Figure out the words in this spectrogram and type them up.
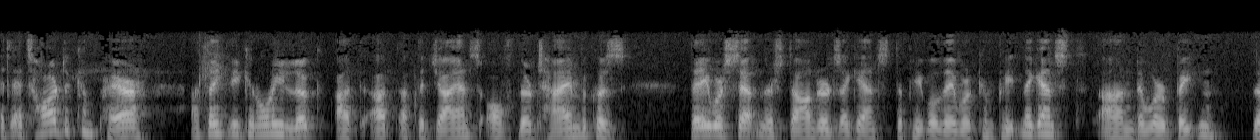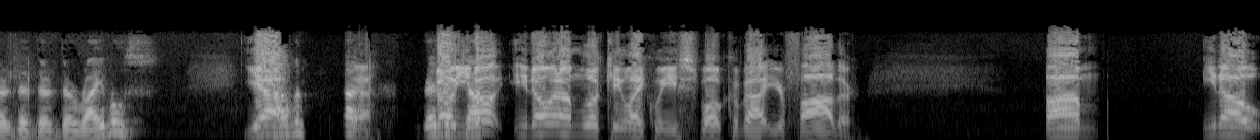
it, it's hard to compare. I think they can only look at, at, at the giants of their time because they were setting their standards against the people they were competing against, and they were beating their their, their, rivals. Yeah, yeah. No, you know, you know what I'm looking like when you spoke about your father. Um, you know,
